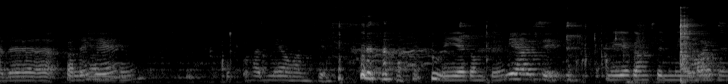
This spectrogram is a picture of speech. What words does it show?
ada leher had mia kamsin mia kamsin mia kamsin mia kamsin mia kamsin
